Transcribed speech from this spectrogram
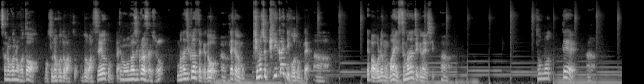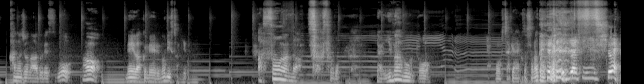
その子のことを。もうそのことを忘ことを忘れようと思ってでも同じクラスでしょ？同じクラスだけど、うん。だけども気持ちを切り替えていこうと思ってあやっぱ俺も前に進まないといけないしと思って、うん彼女のアドレスをあ迷惑メールのリストに入れた。あそうなんだ。そうそういや今思うと申し訳ないことしたなと思って。いやひでえ。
